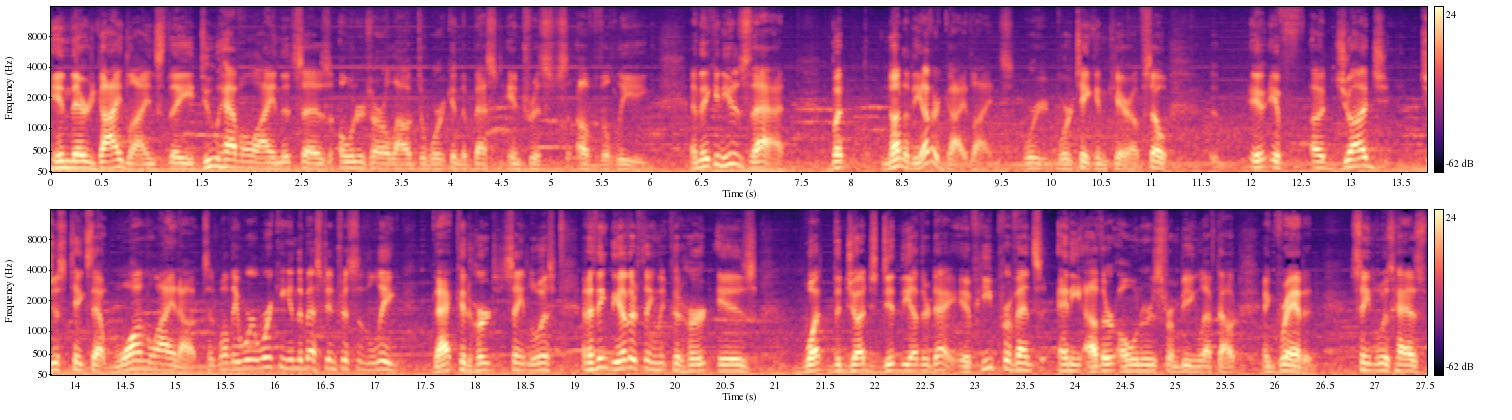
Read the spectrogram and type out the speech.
in their guidelines they do have a line that says owners are allowed to work in the best interests of the league, and they can use that, but none of the other guidelines were, were taken care of. So if, if a judge just takes that one line out and says, well, they were working in the best interests of the league, that could hurt St. Louis. And I think the other thing that could hurt is what the judge did the other day. If he prevents any other owners from being left out, and granted, St. Louis has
